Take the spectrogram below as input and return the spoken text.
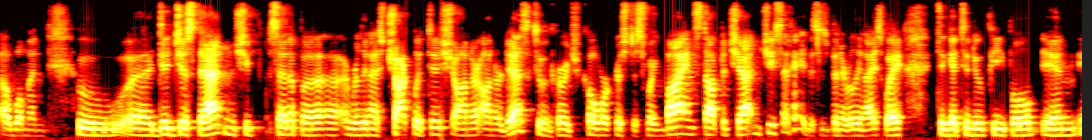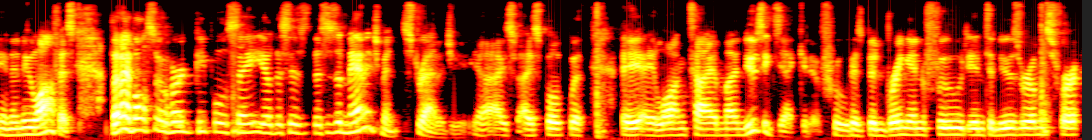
a woman who uh, did just that, and she set up a, a, really nice chocolate dish on her on her desk to encourage coworkers to swing by and stop to chat. And she said, hey, this has been a really nice way to get to new people in in a new office. But I've also heard people say, you know, this is this is a management strategy. I, I spoke with a, a longtime uh, news executive who has been bringing food into newsrooms for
